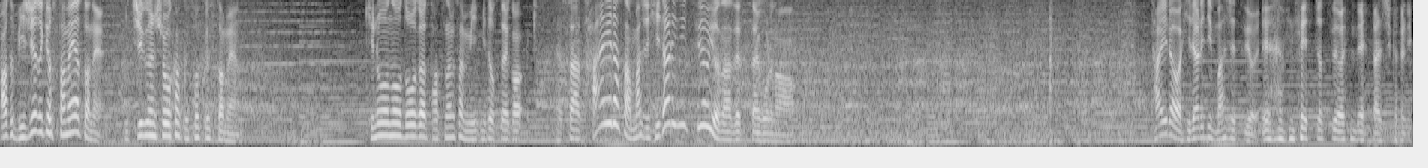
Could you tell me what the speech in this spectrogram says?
あとビジュアル今日スタメンやったね。一軍昇格即スタメン。昨日の動画立浪さん見見とったやか。さあ平さんマジ左に強いよな絶対これな。平は左にマジ強い。え めっちゃ強いね確かに。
